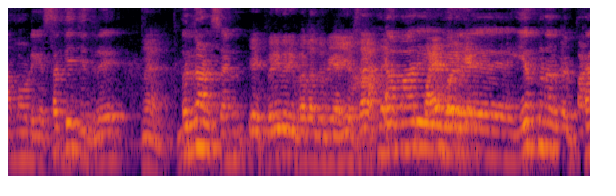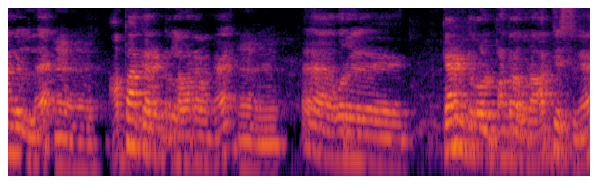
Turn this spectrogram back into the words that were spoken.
நம்மளுடைய சத்யஜித் மிர்னால் சென் பெரிய பெரிய அந்த மாதிரி. இயக்குனர்கள் படங்கள்ல அப்பா கேரக்டர்ல வர்றவங்க ஒரு கேரக்டர் ரோல் பண்ற ஒரு ஆர்டிஸ்டுங்க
